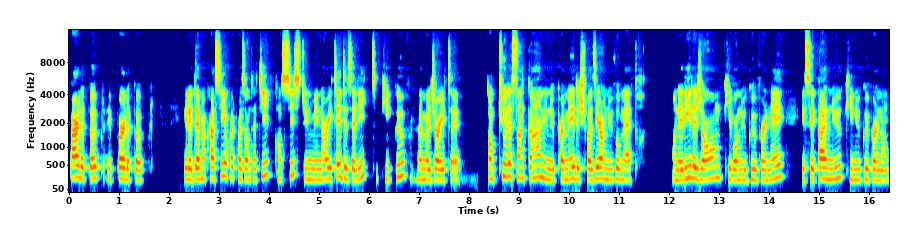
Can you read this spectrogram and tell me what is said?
par le peuple et pour le peuple. Et la démocratie représentative consiste d'une minorité des élites qui gouvernent la majorité. Donc, tous les cinq ans, il nous permet de choisir un nouveau maître. On élit les gens qui vont nous gouverner et c'est pas nous qui nous gouvernons.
